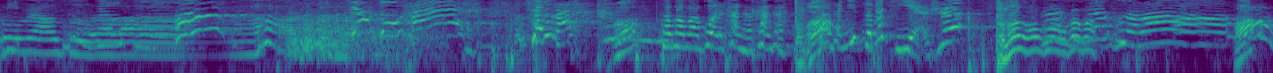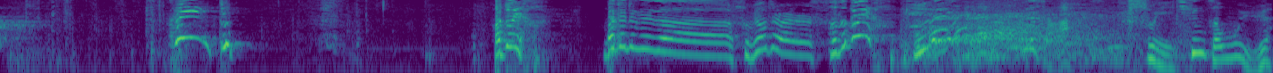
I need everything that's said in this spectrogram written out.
哭天抢地。不要死了！夏东海，夏东海，啊？快快快，过来看看看看，怎么了看看你怎么解释？怎么了？怎么？我看我看我看。死了！啊！嘿，这啊，对呀、啊，这这个这个鼠标这儿死的对呀、嗯，你想啊，水清则无鱼啊，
